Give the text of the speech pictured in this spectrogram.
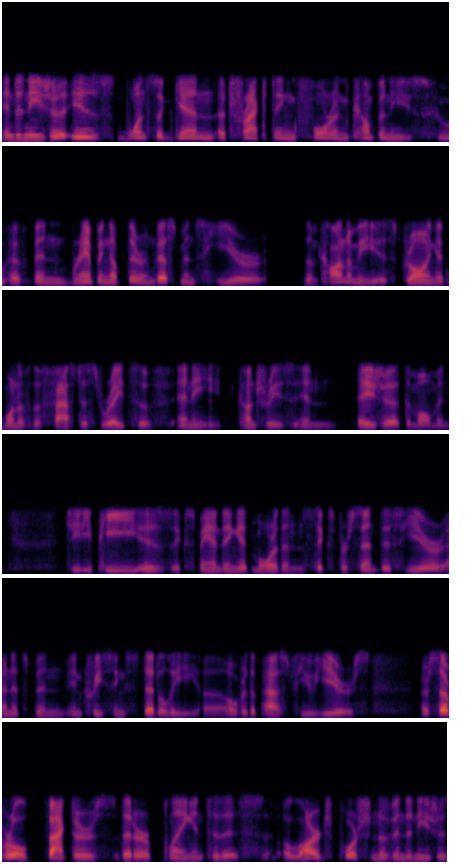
Indonesia is once again attracting foreign companies who have been ramping up their investments here. The economy is growing at one of the fastest rates of any countries in Asia at the moment. GDP is expanding at more than 6% this year, and it's been increasing steadily uh, over the past few years. There are several factors that are playing into this. A large portion of Indonesia's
